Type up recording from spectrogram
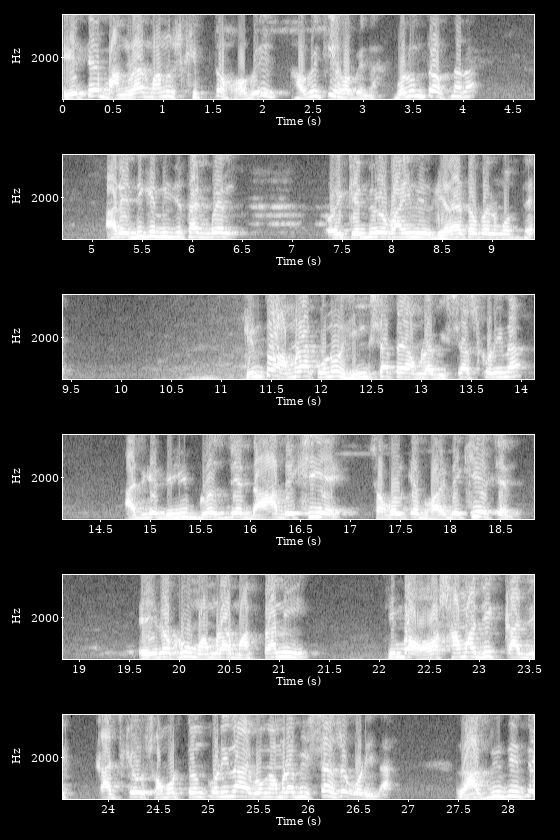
এতে বাংলার মানুষ ক্ষিপ্ত হবে হবে কি হবে না? বলুন তো আপনারা। আর এদিকে নিজে থাকবেন ওই কেন্দ্রীয় বাহিনীর ঘেরাটোপের মধ্যে। কিন্তু আমরা কোনো হিংসাতে আমরা বিশ্বাস করি না। আজকে দিলীপ ঘোষ যে দা দেখিয়ে সকলকে ভয় দেখিয়েছেন এই রকম আমরা মাস্তানি কিংবা অসামাজিক কাজ, কাজকেও সমর্থন করি না এবং আমরা বিশ্বাসও করি না। রাজনীতিতে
